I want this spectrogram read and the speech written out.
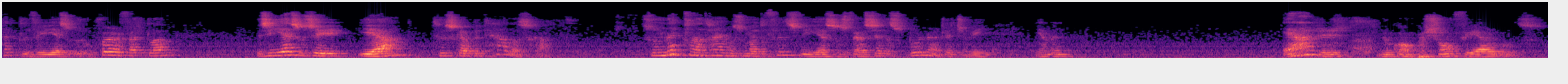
fettel for Jesus. Hvor er fettland? Hvis Jesus sier, ja, du skal betala skatt. Så nekna tegnet som heter fylls vi Jesus for å sette spurnar til vi, ja, men er det nu kom person for er gods?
